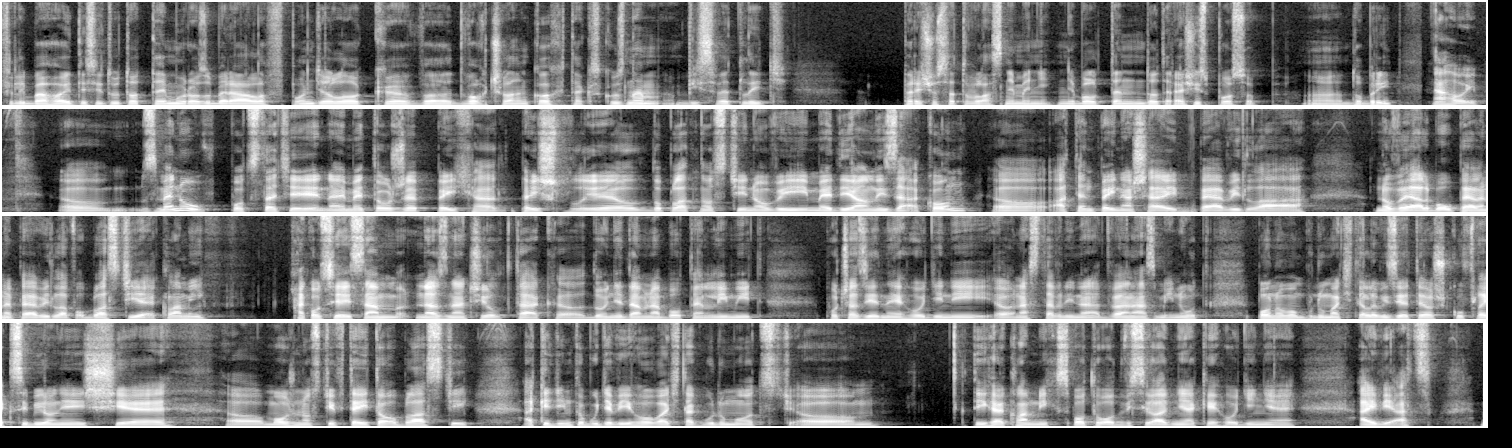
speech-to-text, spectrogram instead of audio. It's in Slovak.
Filip, ahoj, ty si túto tému rozoberal v pondelok v dvoch článkoch, tak skús nám vysvetliť, prečo sa to vlastne mení. Nebol ten doterajší spôsob uh, dobrý? Ahoj. Uh, zmenou v podstate je najmä to, že prišiel do platnosti nový mediálny zákon uh, a ten prináša aj pravidlá, nové alebo upravené pravidlá v oblasti reklamy. Ako si aj sám naznačil, tak donedávna bol ten limit počas jednej hodiny e, nastavený na 12 minút. Po novom budú mať televízie trošku flexibilnejšie e, možnosti v tejto oblasti a keď im to bude vyhovať, tak budú môcť e, tých reklamných spotov odvysielať v nejakej hodine aj viac.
